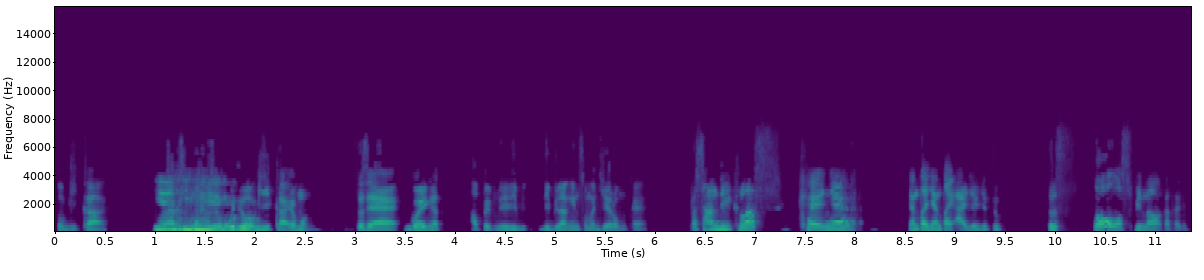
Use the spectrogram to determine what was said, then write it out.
logika. Iya, iya, iya. Ketemu di logika emang. Terus ya gue inget Apip ini di- dibilangin sama Jerome kayak perasaan di kelas kayaknya nyantai-nyantai aja gitu. Terus lolos final katanya.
